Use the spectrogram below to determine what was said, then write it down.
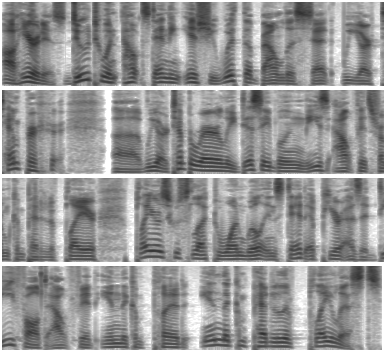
Ah, here it is. Due to an outstanding issue with the boundless set, we are temper uh, we are temporarily disabling these outfits from competitive player. Players who select one will instead appear as a default outfit in the compet in the competitive playlists.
